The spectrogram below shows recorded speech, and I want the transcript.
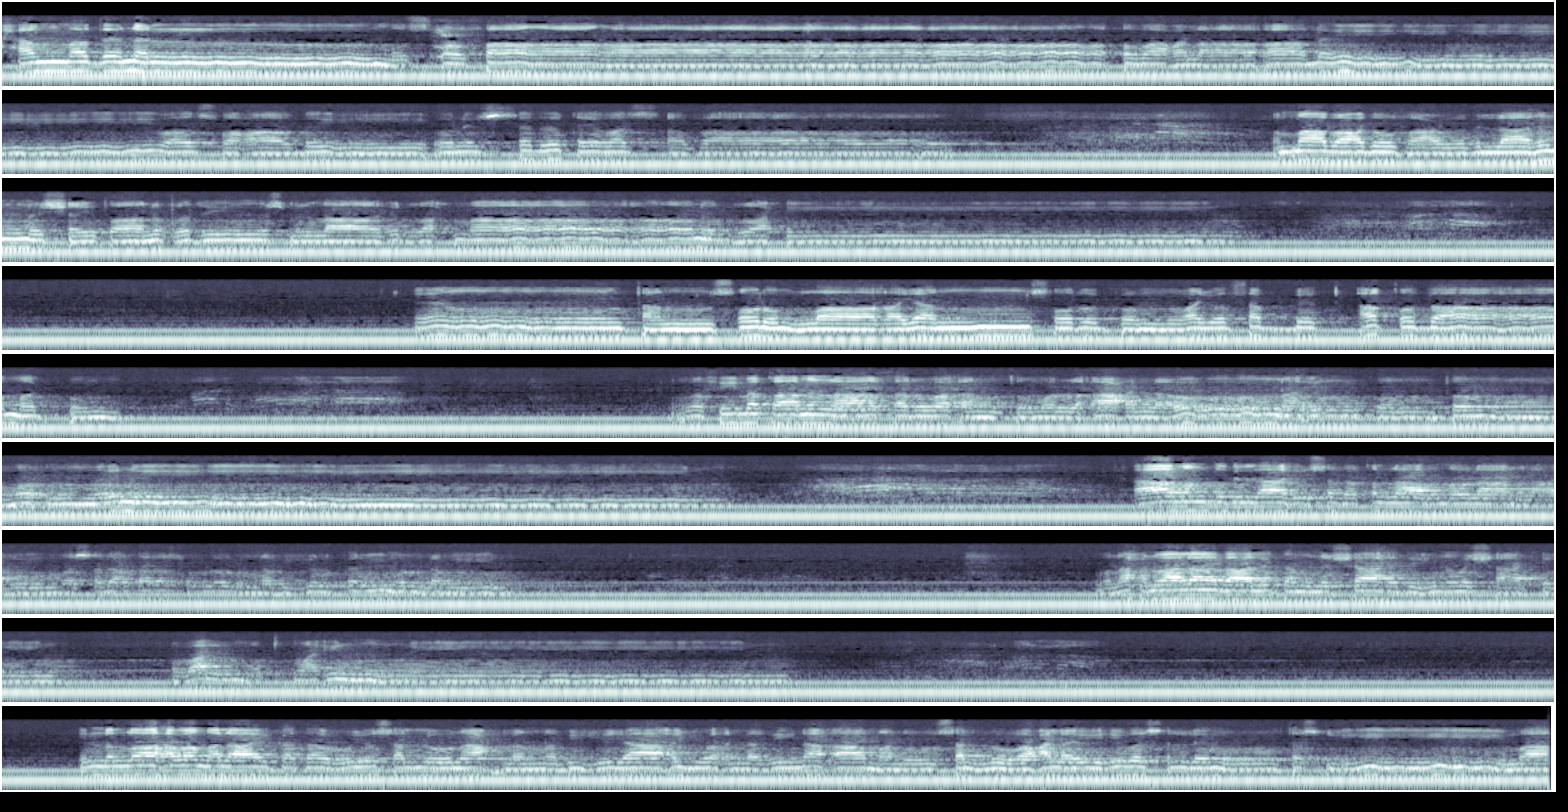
محمد المصطفى وعلى آله وصحابه أولي الصدق والصفاء. أما بعد، فأعوذ بالله من الشيطان الرجيم. بسم الله الرحمن تنصروا الله ينصركم ويثبت أقدامكم وفي مقام آخر وأنتم الأعلون إن كنتم مؤمنين. آمنت بالله صدق الله مولانا ونحن على ذلك من الشاهدين والشاكرين والمطمئنين إن الله وملائكته يصلون على النبي يا أيها الذين آمنوا صلوا عليه وسلموا تسليما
